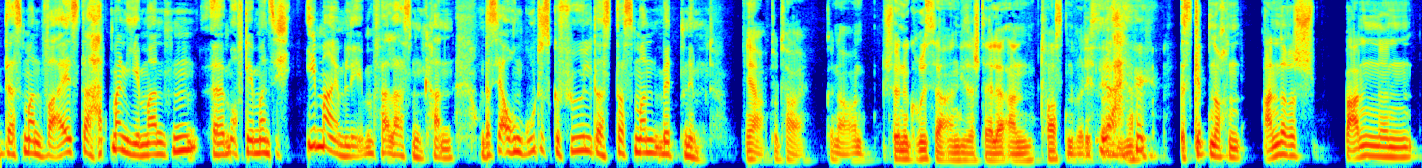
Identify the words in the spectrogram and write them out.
dass man weiß, da hat man jemanden, ähm, auf den man sich immer im Leben verlassen kann. Und das ist ja auch ein gutes Gefühl, dass das man mitnimmt. Ja, total. Genau. Und schöne Grüße an dieser Stelle an Thorsten, würde ich sagen. Ja. Ne? Es gibt noch einen anderen spannenden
